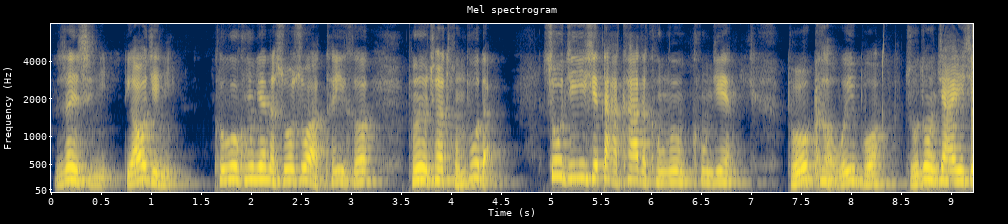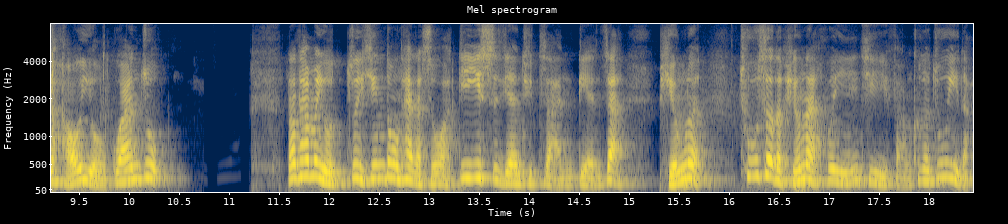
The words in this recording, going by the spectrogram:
认识你、了解你。QQ 空间的说说啊，可以和朋友圈同步的，收集一些大咖的 QQ 空间。博客、微博，主动加一些好友关注，当他们有最新动态的时候啊，第一时间去赞、点赞、评论，出色的评论会引起访客的注意的。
